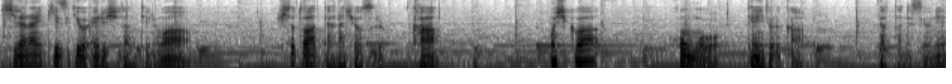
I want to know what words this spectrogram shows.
知らない気づきを得る手段っていうのは人と会って話をするかもしくは本を手に取るかだったんですよね。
